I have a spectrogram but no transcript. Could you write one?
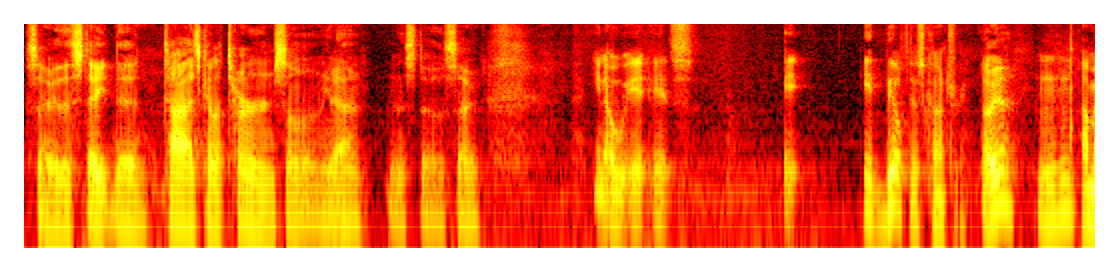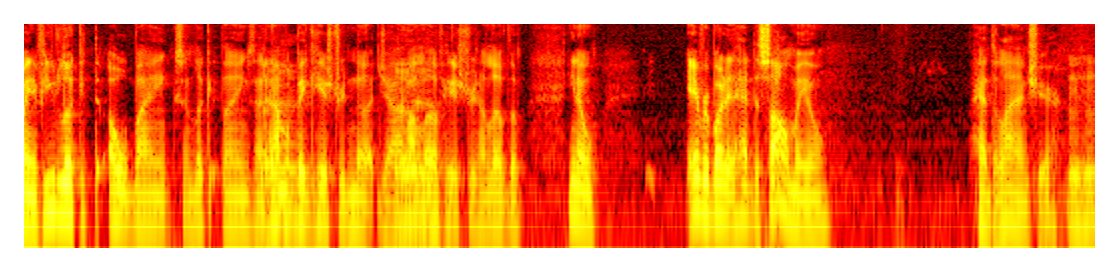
So the state the tides kind of turned some you Yeah. know and stuff so You know, it, it's it it built this country. oh yeah mm-hmm I mean, if you look at the old banks and look at things, and I'm a big history nut, Job. I love history and I love the, you know, everybody that had the sawmill had the lion's share. mm-hmm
